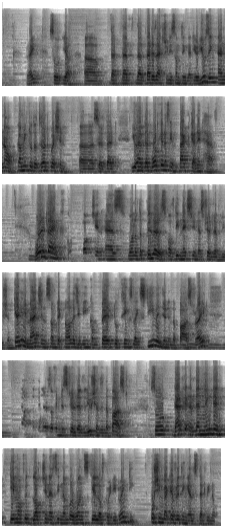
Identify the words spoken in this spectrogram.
right so yeah uh, that, that that that is actually something that you're using and now coming to the third question uh, sir that you have that what kind of impact can it have mm-hmm. world bank blockchain as one of the pillars of the next industrial revolution can you imagine some technology being compared to things like steam engine in the past mm-hmm. right mm-hmm. Of industrial revolutions in the past. So that and then linkedin came up with blockchain as the number one skill of 2020 pushing back everything else that we know.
